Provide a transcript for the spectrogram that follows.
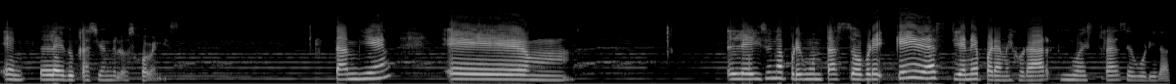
en la educación de los jóvenes. También eh, le hice una pregunta sobre qué ideas tiene para mejorar nuestra seguridad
